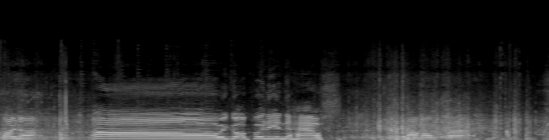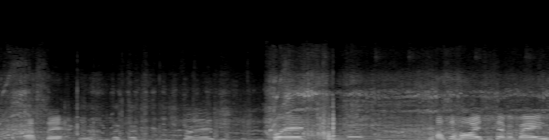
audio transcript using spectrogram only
Donut. Ah, we got a bully in the house. Come on, Pat. That's it. footage. Footage. That's the highest it's ever been.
